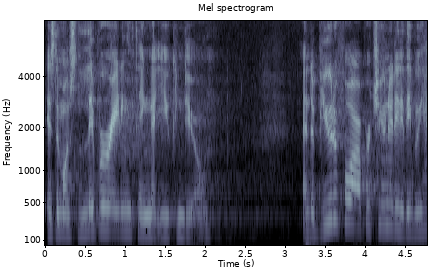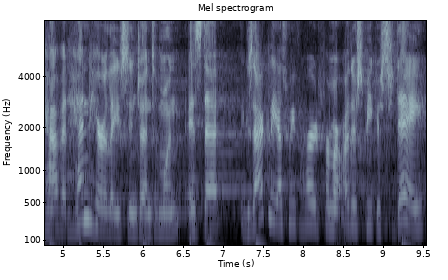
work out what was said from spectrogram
is the most liberating thing that you can do. And the beautiful opportunity that we have at hand here, ladies and gentlemen, is that exactly as we've heard from our other speakers today,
